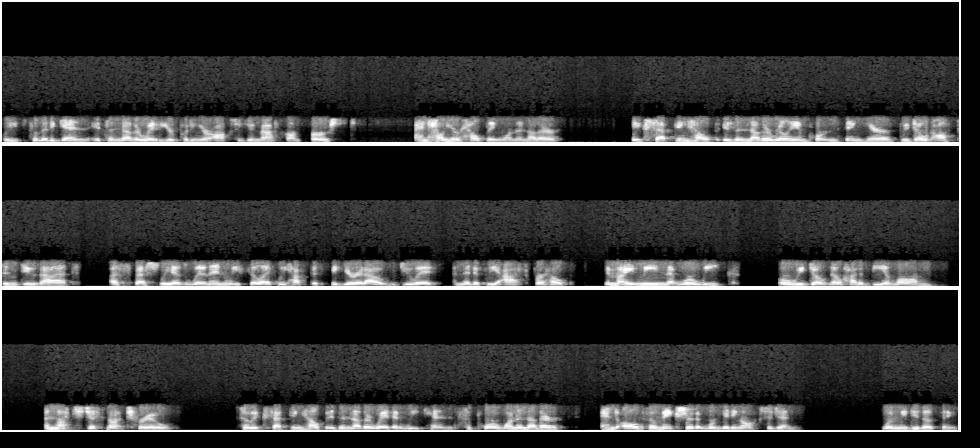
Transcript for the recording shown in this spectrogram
sleep. So that, again, it's another way that you're putting your oxygen mask on first and how you're helping one another. Accepting help is another really important thing here. We don't often do that, especially as women. We feel like we have to figure it out, do it, and that if we ask for help, it might mean that we're weak or we don't know how to be a mom. And that's just not true. So, accepting help is another way that we can support one another and also make sure that we're getting oxygen when we do those things.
